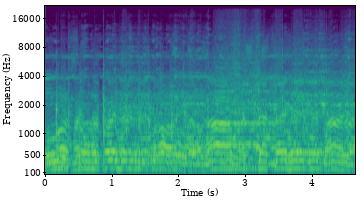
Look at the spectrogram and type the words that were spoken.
ओ मस्तक हे पाया हा मस्तक हे पाया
